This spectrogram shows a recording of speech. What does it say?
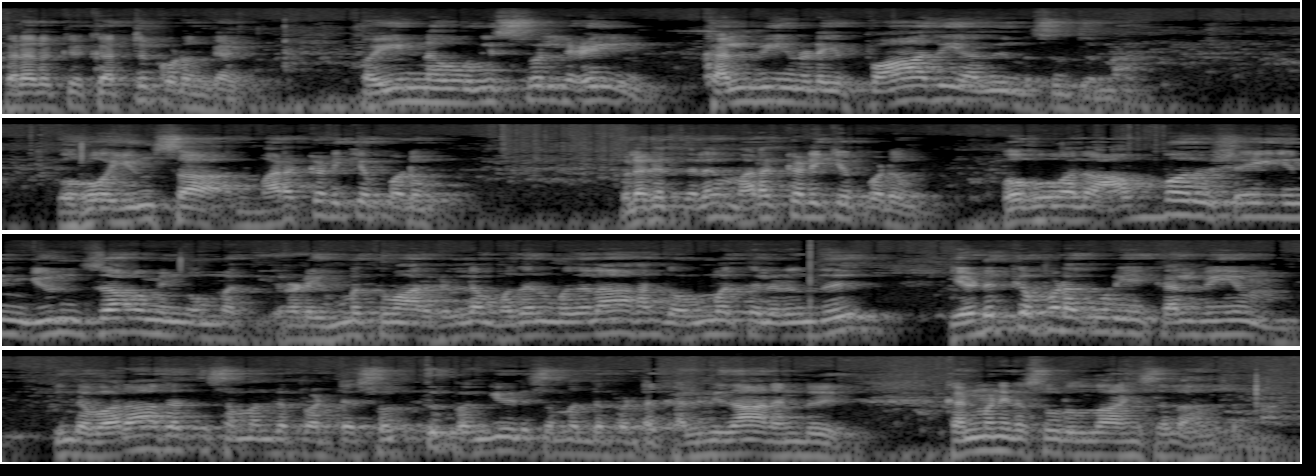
பிறருக்கு கற்றுக் கொடுங்கள் பைன்னஹு நிஸ்வல் கல்வியினுடைய பாதி அது என்று சொல்லினான் ஓஹோ இம்சா மறக்கடிக்கப்படும். உலகத்தில் மறக்கடிக்கப்படும். ஓஹோ அது அவ்வொரு யுன்சாவும் என் உம்மத்தி. என்னுடைய உம்மத்துமார்களில் முதன் முதலாக அந்த உம்மத்திலிருந்து எடுக்கப்படக்கூடிய கல்வியும் இந்த வராசத்து சம்பந்தப்பட்ட சொத்து பங்கீடு சம்பந்தப்பட்ட கல்விதான் என்று கண்மணி ரசூலுல்லாஹி சலாம் சொன்னாங்க.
